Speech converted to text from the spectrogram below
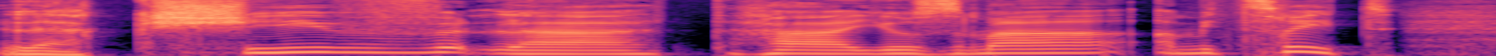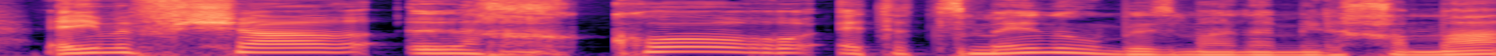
להקשיב ליוזמה המצרית, האם אפשר לחקור את עצמנו בזמן המלחמה,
